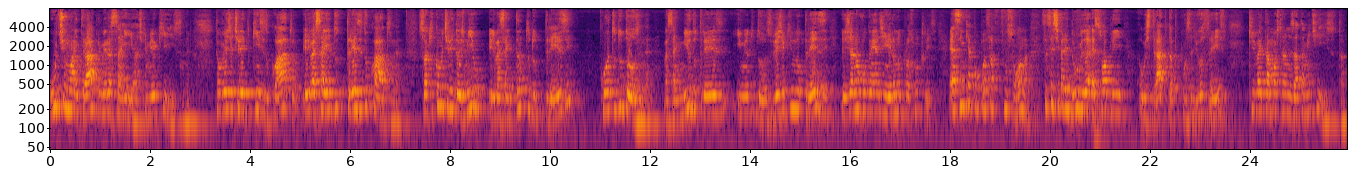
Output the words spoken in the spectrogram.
último a entrar, primeiro a sair. Acho que é meio que isso, né? Então veja, eu tirei do 15 do 4, ele vai sair do 13 do 4, né? Só que como eu tirei 2000, ele vai sair tanto do 13 quanto do 12, né? Vai sair 1000 do 13 e 1000 do 12. Veja que no 13 eu já não vou ganhar dinheiro no próximo 13. É assim que a poupança funciona. Se vocês tiverem dúvida, é só abrir o extrato da poupança de vocês, que vai estar mostrando exatamente isso, tá?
